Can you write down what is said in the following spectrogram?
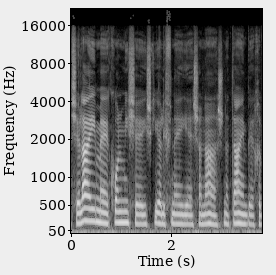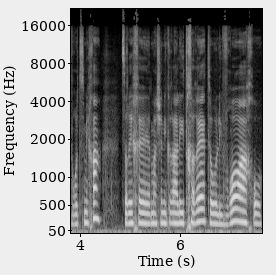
השאלה אם uh, כל מי שהשקיע לפני uh, שנה, שנתיים בחברות צמיחה, צריך uh, מה שנקרא להתחרט או לברוח, או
